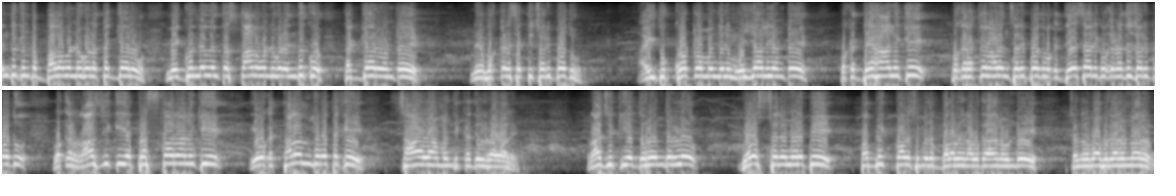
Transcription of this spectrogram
ఎందుకు ఇంత బలం ఉండి కూడా తగ్గాను? మీ గుండెల్లో ఇంత స్థానం ఉండి కూడా ఎందుకు తగ్గాను అంటే నేను ఒక్కడి శక్తి సరిపోదు. ఐదు కోట్ల మందిని మొయ్యాలి అంటే ఒక దేహానికి ఒక రక్తనాళం సరిపోదు ఒక దేశానికి ఒక నది సరిపోదు ఒక రాజకీయ ప్రస్థానానికి ఈ ఒక తరం యువతకి చాలా మంది కదిలి రావాలి. రాజకీయ దురంధరులు వ్యవస్థను నడిపి పబ్లిక్ పాలసీ మీద బలమైన అవగాహన ఉండి చంద్రబాబు గారు ఉన్నారు.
